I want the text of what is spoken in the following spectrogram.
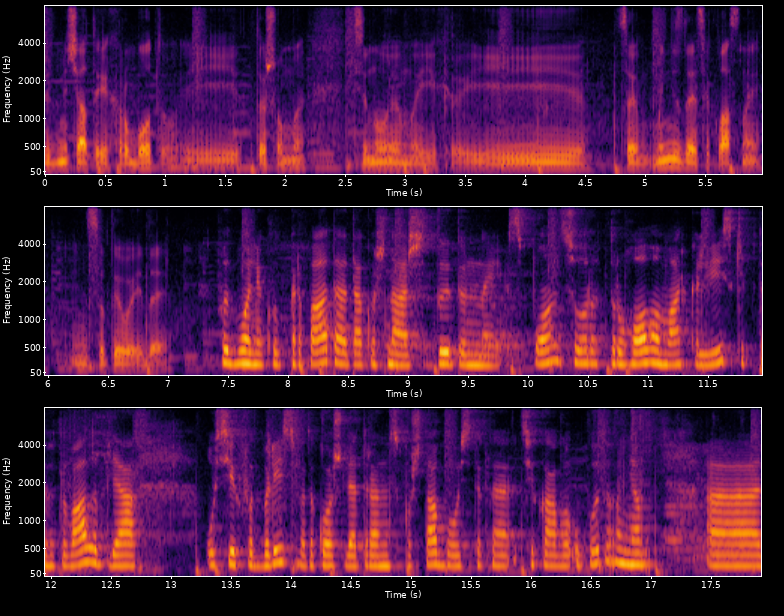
відмічати їх роботу і те, що ми цінуємо їх. І це мені здається класна ініціатива, ідея. Футбольний клуб Карпата, а також наш титульний спонсор, торгова марка Львівський, підготували для усіх футболістів, а також для тренерського штабу ось таке цікаве опитування, е,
